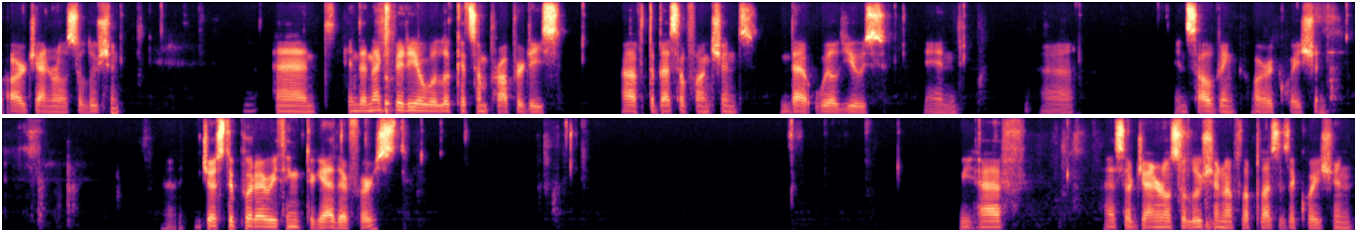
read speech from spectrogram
our general solution. And in the next video, we'll look at some properties of the Bessel functions that we'll use in, uh, in solving our equation. Uh, just to put everything together first. We have as our general solution of Laplace's equation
